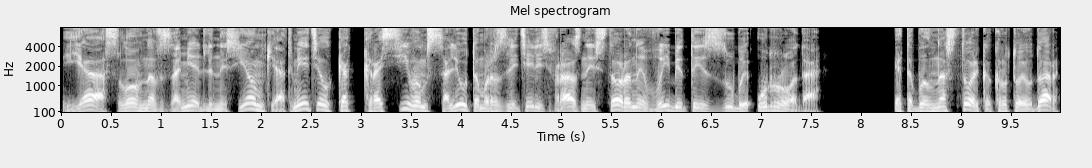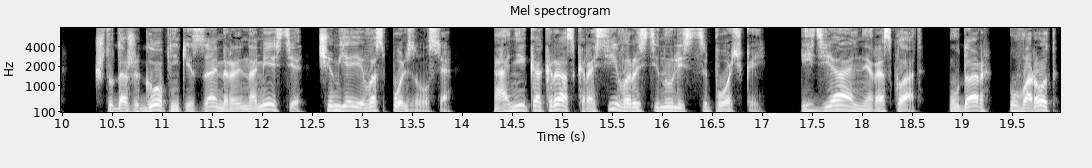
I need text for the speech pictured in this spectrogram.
Я, словно в замедленной съемке, отметил, как красивым салютом разлетелись в разные стороны выбитые зубы урода. Это был настолько крутой удар, что даже гопники замерли на месте, чем я и воспользовался. Они как раз красиво растянулись цепочкой. Идеальный расклад. Удар, уворот,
